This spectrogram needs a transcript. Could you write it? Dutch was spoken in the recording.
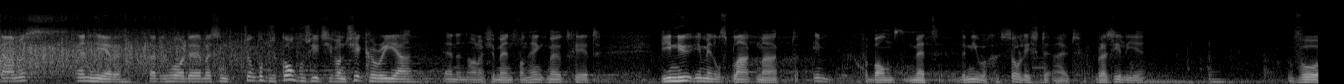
Dames en heren, dat u hoorde was een compositie van Chick en een arrangement van Henk Meutgeert, die nu inmiddels plaat maakt in verband met de nieuwe solisten uit Brazilië. Voor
